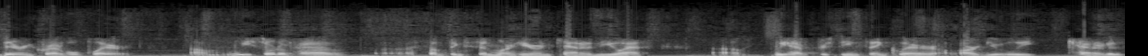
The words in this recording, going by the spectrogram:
they're incredible players. Um, we sort of have uh, something similar here in Canada and the U.S. Um, we have Christine Sinclair, arguably Canada's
